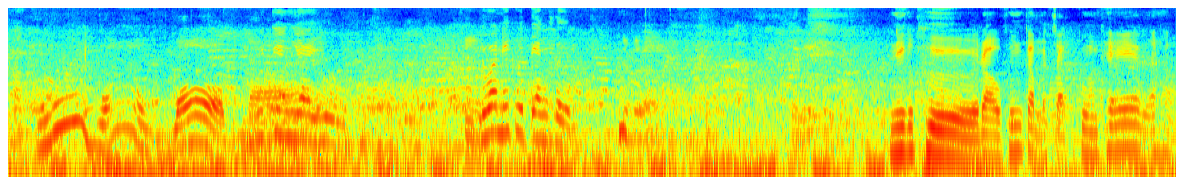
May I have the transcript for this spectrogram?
ค่ะโอ้ว้าวว้าวมีเตียงใหญ่อยู่ หรือว่านี่คือเตียงเสริม นี่ก็คือเราเพิ่งกลับมาจากกรุงเทพนะคะ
